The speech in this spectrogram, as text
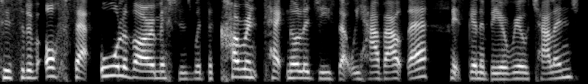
to sort of offset all of our emissions with the current technologies that we have out there it's going to be a real challenge.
